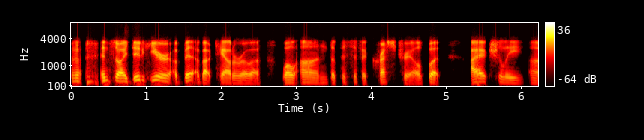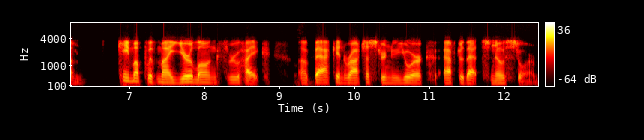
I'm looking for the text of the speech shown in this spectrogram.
and so I did hear a bit about Te Araroa while on the Pacific Crest Trail, but I actually um, came up with my year long through hike uh, back in Rochester, New York after that snowstorm.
